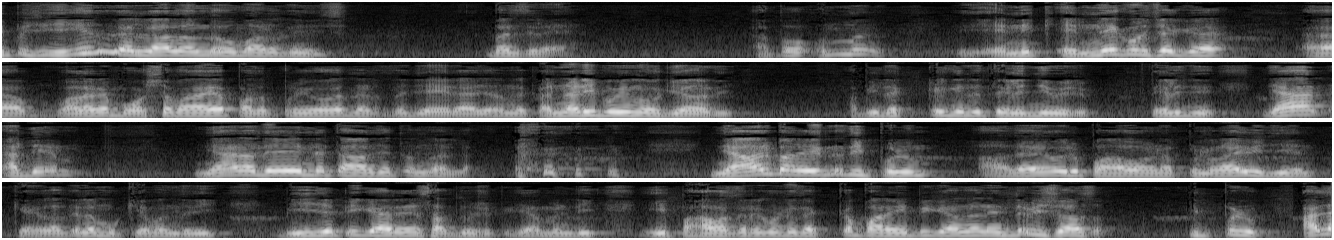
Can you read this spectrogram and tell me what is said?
ഇപ്പൊ എല്ലാ നന്ദകുമാറെന്ന് ചോദിച്ചു. മനസ്സിലായേ? അപ്പോൾ ഒന്ന് എനിക്ക് എന്നെ കുറിച്ചൊക്കെ വളരെ മോശമായ പദപ്രയോഗം നടത്തുന്ന ജയരാജൻ കണ്ണാടി പോയി നോക്കിയാൽ മതി. അപ്പൊ ഇതൊക്കെ ഇങ്ങനെ തെളിഞ്ഞു വരും. തെളിഞ്ഞ് ഞാൻ അദ്ദേഹം ഞാൻ അതേ എന്റെ ടാർഗറ്റ് ഒന്നല്ല ഞാൻ പറയുന്നത് ഇപ്പോഴും അതേ ഒരു പാവമാണ്. പിണറായി വിജയൻ കേരളത്തിലെ മുഖ്യമന്ത്രി ബി ജെ പിക്കാരെ സന്തോഷിപ്പിക്കാൻ വേണ്ടി ഈ പാവത്തിനെ കൊണ്ട് ഇതൊക്കെ പറയിപ്പിക്കാന്നാണ് എന്റെ വിശ്വാസം. ഇപ്പോഴും. അല്ല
